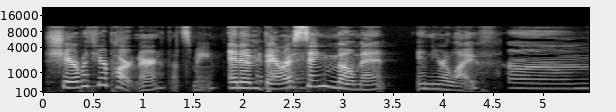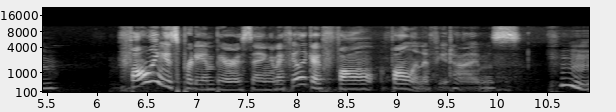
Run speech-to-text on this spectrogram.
share with your partner, that's me, an embarrassing moment in your life. um falling is pretty embarrassing and i feel like i've fall, fallen a few times Hmm.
